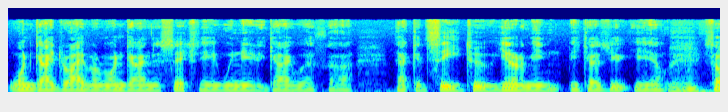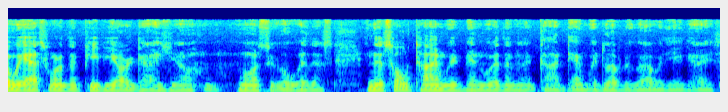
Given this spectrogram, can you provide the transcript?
one guy driving, one guy in the 60, we need a guy with uh, that could see too. You know what I mean? Because you you know. Mm-hmm. So we asked one of the PBR guys, you know, who wants to go with us. And this whole time we'd been with him. That God damn, we'd love to go out with you guys.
